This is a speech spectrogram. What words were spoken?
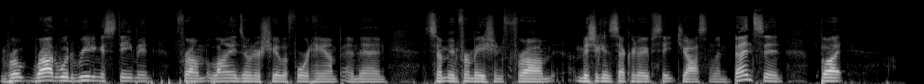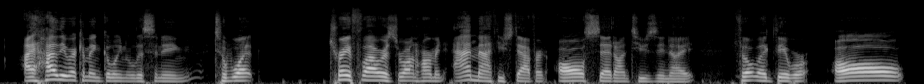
Ro- Rod Wood reading a statement from Lions owner Sheila Ford Hamp, and then some information from Michigan Secretary of State Jocelyn Benson. But I highly recommend going to listening to what Trey Flowers, Duron Harmon, and Matthew Stafford all said on Tuesday night. Felt like they were all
